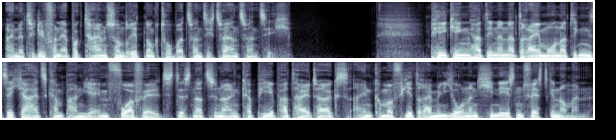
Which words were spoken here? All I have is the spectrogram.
Ein Artikel von Epoch Times vom 3. Oktober 2022. Peking hat in einer dreimonatigen Sicherheitskampagne im Vorfeld des nationalen KP-Parteitags 1,43 Millionen Chinesen festgenommen.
